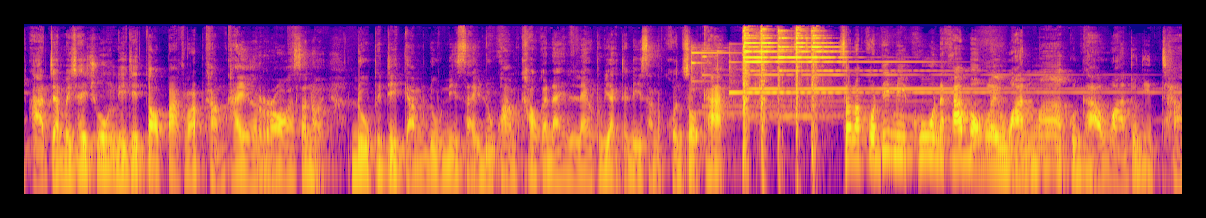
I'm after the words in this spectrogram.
ๆ อาจจะไม่ใช่ช่วงนี้ที่ต่อปากรับคำใครรอซะหน่อย ดูพฤติกรรมดูนิสัยดูความเข้ากันได้แล้วทุกอย่างจะดีสำหรับคนโสดค่ะ สำหรับคนที่มีคู่นะคะบบอกเลยหวานมากคุณขาหวานจนอิจฉา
